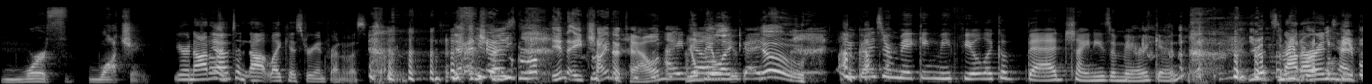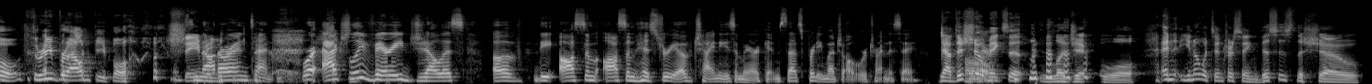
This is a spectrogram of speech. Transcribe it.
worth watching. You're not Yeah. allowed to not like history in front of us. Yeah, and You Sharon, you grew up in a Chinatown. I You'll know, be you guys- yo, you guys are making me feel like a bad Chinese American. you have three not our brown intent. people, three brown people shaming. not our intent. We're actually very jealous of the awesome, awesome history of Chinese Americans. That's pretty much all we're trying to say. Yeah, this show Fair. makes it legit cool. And you know what's interesting? This is the show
